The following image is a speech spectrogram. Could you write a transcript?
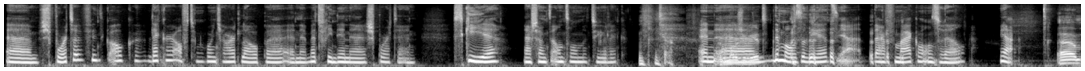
Ehm, sporten vind ik ook lekker. Af en toe een rondje hardlopen en met vriendinnen sporten en skiën. Naar Sankt Anton natuurlijk. En De ehm, Mozelweert. de Mozelweert, ja, daar vermaken we ons wel. Ja, Ehm,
